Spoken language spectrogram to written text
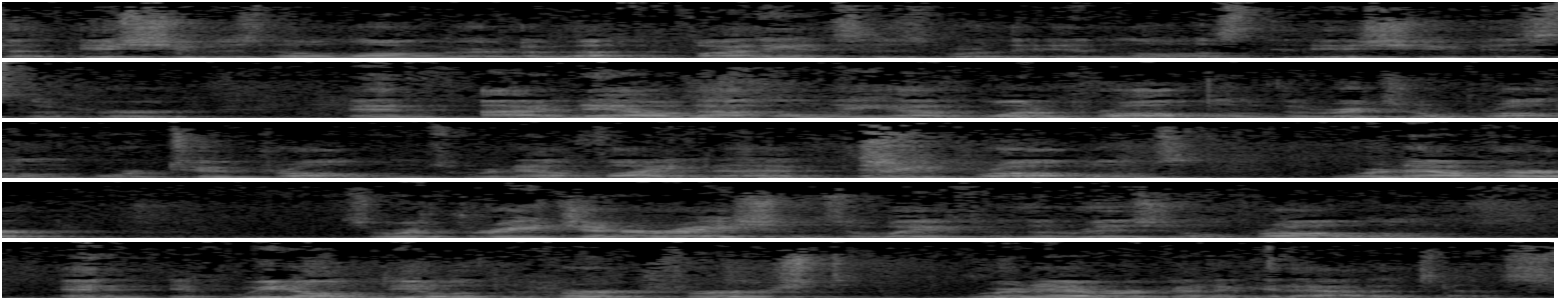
The issue is no longer about the finances or the in laws, the issue is the hurt. And I now not only have one problem, the original problem, or two problems, we're now fighting. I have three problems, we're now hurt. So we're three generations away from the original problem. And if we don't deal with the hurt first, we're never going to get out of this.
